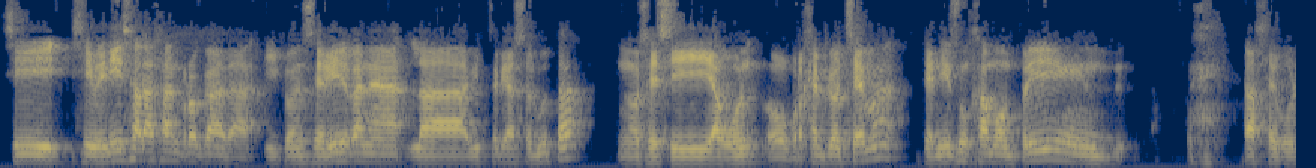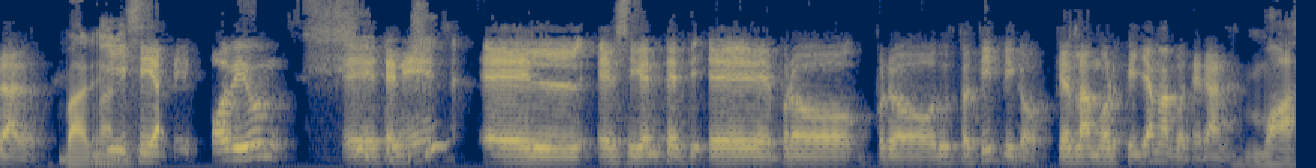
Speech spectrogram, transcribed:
Si, si, venís a la San Rocada y conseguís ganar la victoria absoluta, no sé si algún, o por ejemplo Chema, tenéis un jamón print asegurado. Vale. Y si hacéis podium, eh, tenéis el, el siguiente eh, pro, producto típico, que es la morcilla macoterana. Buah.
